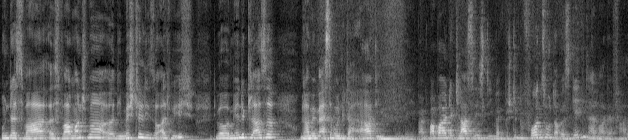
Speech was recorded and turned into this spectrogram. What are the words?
Und es war, es war manchmal äh, die Mechtel, die so alt wie ich, die war bei mir in der Klasse und haben im ersten Moment gedacht, ja, die, die beim Papa in der Klasse ist, die wird bestimmt bevorzugt, aber das Gegenteil war der Fall.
